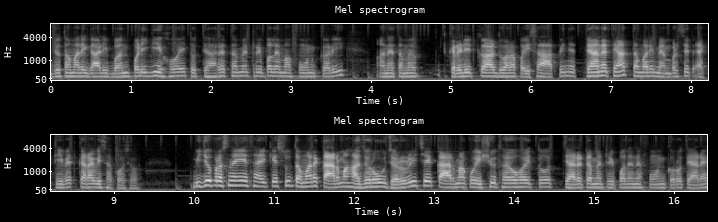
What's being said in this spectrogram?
જો તમારી ગાડી બંધ પડી ગઈ હોય તો ત્યારે તમે ટ્રિપલ એમાં ફોન કરી અને તમે ક્રેડિટ કાર્ડ દ્વારા પૈસા આપીને ત્યાં ને ત્યાં જ તમારી મેમ્બરશિપ એક્ટિવેટ કરાવી શકો છો. બીજો પ્રશ્ન એ થાય કે શું તમારે કારમાં હાજર હોવું જરૂરી છે? કારમાં કોઈ ઇસ્યુ થયો હોય તો જ્યારે તમે ટ્રિપલ એને ફોન કરો ત્યારે?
